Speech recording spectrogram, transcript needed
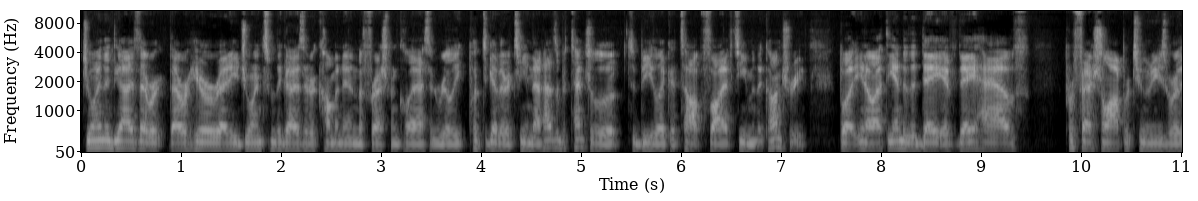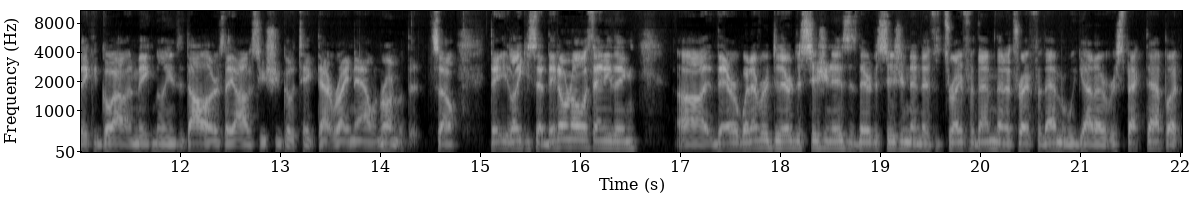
join the guys that were that were here already, join some of the guys that are coming in the freshman class, and really put together a team that has a potential to, to be like a top five team in the country. But you know, at the end of the day, if they have professional opportunities where they could go out and make millions of dollars, they obviously should go take that right now and run with it. So they, like you said, they don't owe us anything. Uh, their whatever their decision is is their decision, and if it's right for them, then it's right for them, and we gotta respect that. But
